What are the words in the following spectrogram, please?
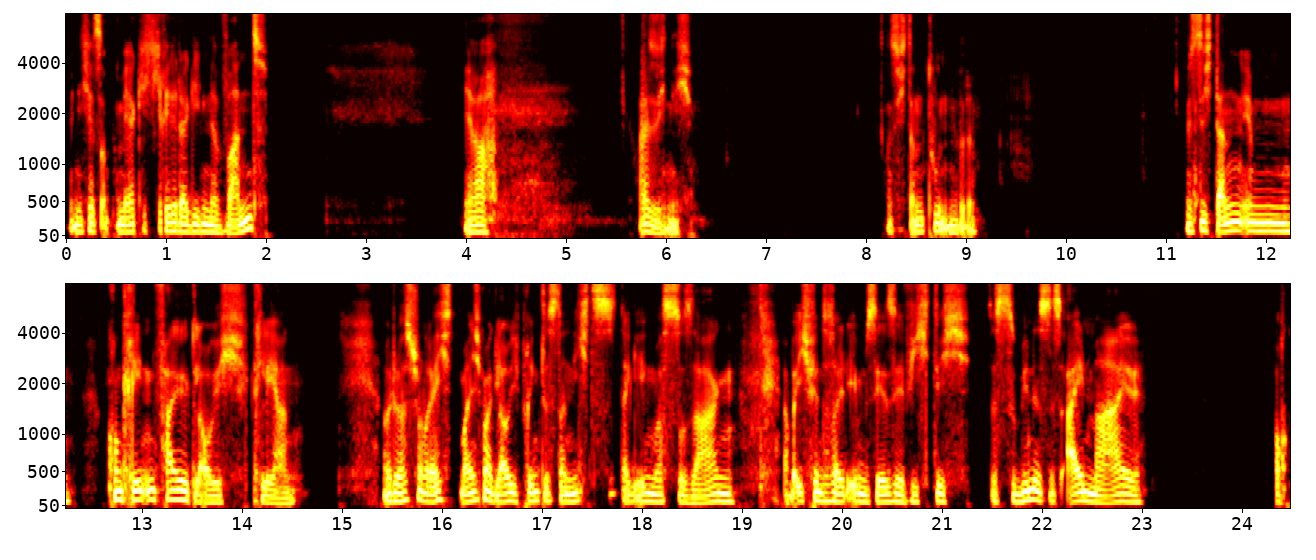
Wenn ich jetzt aber merke, ich rede da gegen eine Wand, ja, weiß ich nicht, was ich dann tun würde. Müsste ich dann im konkreten Fall, glaube ich, klären. Aber du hast schon recht, manchmal glaube ich, bringt es dann nichts dagegen, was zu sagen. Aber ich finde es halt eben sehr, sehr wichtig, dass zumindest einmal auch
